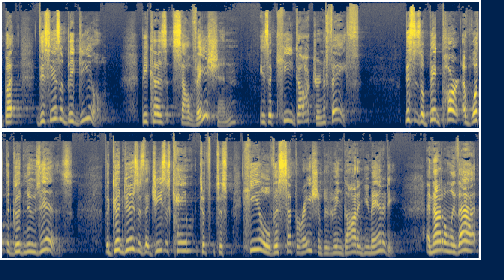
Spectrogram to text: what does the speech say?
But this is a big deal because salvation is a key doctrine of faith. This is a big part of what the good news is. The good news is that Jesus came to, to heal this separation between God and humanity. And not only that,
